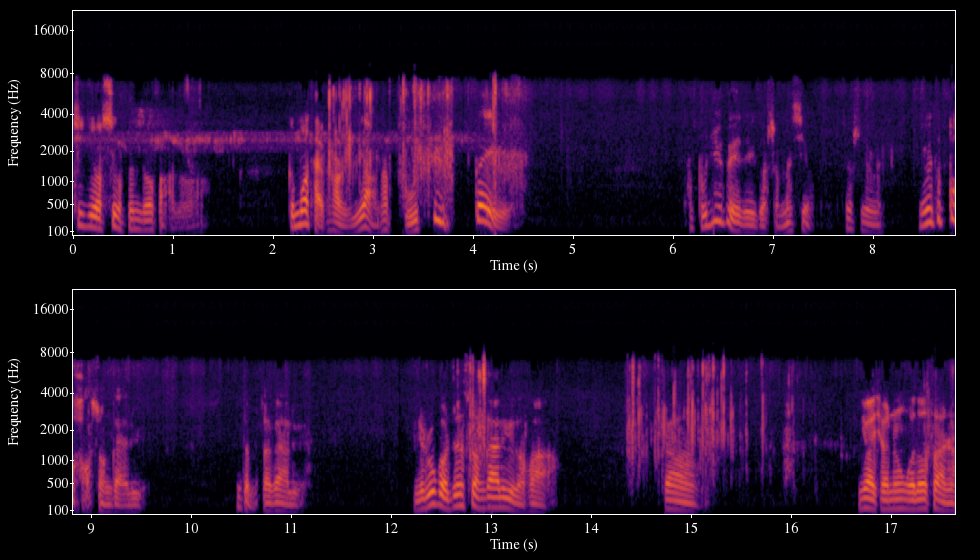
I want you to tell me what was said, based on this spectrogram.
这就叫幸存者法则，跟摸彩票一样，它不具备，它不具备这个什么性，就是因为它不好算概率。你怎么算概率？你如果真算概率的话，像。你把全中国都算上，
